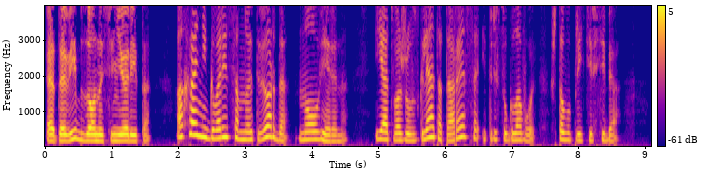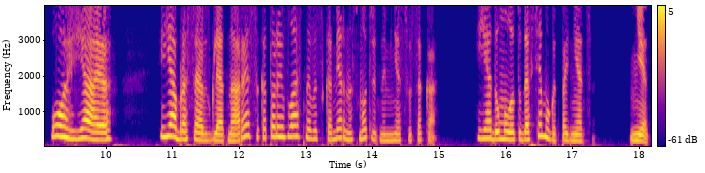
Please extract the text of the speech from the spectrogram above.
«Это вип-зона, сеньорита!» Охранник говорит со мной твердо, но уверенно. Я отвожу взгляд от Ареса и трясу головой, чтобы прийти в себя. «Ой, я...» э, Я бросаю взгляд на Ареса, который властно и высокомерно смотрит на меня свысока. Я думала, туда все могут подняться. Нет,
